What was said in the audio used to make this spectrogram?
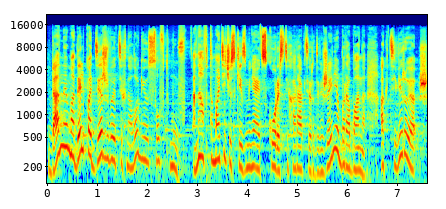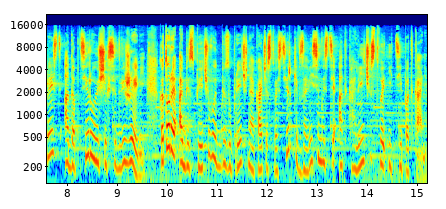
Данная модель поддерживает технологию Soft Move. Она автоматически изменяет скорость и характер движения барабана, активируя 6 адаптирующихся движений, которые обеспечивают безупречное качество стирки в зависимости от количества и типа ткани.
